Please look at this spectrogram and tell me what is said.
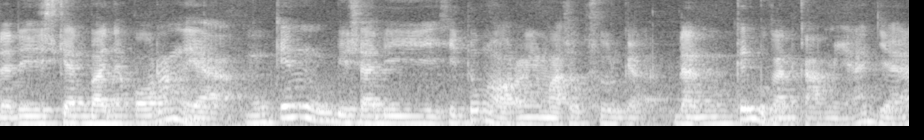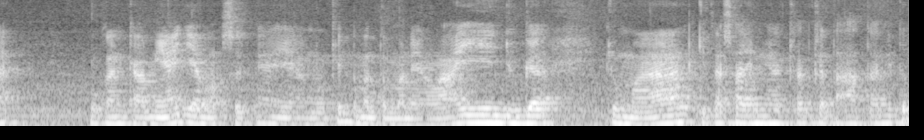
dari sekian banyak orang ya mungkin bisa dihitung orang yang masuk surga. Dan mungkin bukan kami aja. Bukan kami aja maksudnya ya. Mungkin teman-teman yang lain juga. Cuman kita saling mengingatkan ketaatan itu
